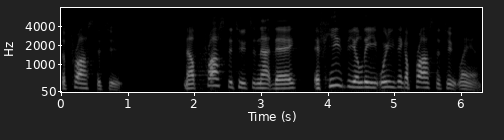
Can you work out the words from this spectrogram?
the prostitute. Now, prostitutes in that day, if he's the elite, where do you think a prostitute lands?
